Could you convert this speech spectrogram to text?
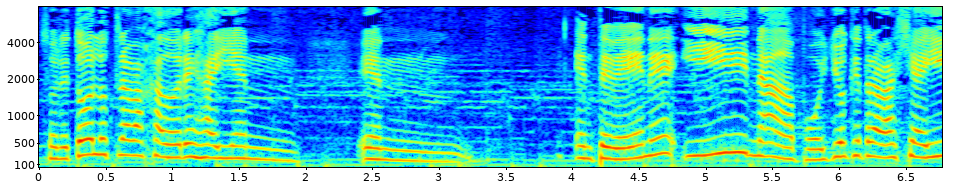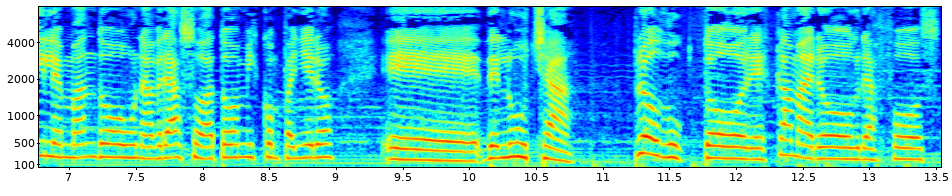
sobre todo los trabajadores ahí en, en, en TVN. Y nada, pues yo que trabajé ahí les mando un abrazo a todos mis compañeros eh, de lucha, productores, camarógrafos,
